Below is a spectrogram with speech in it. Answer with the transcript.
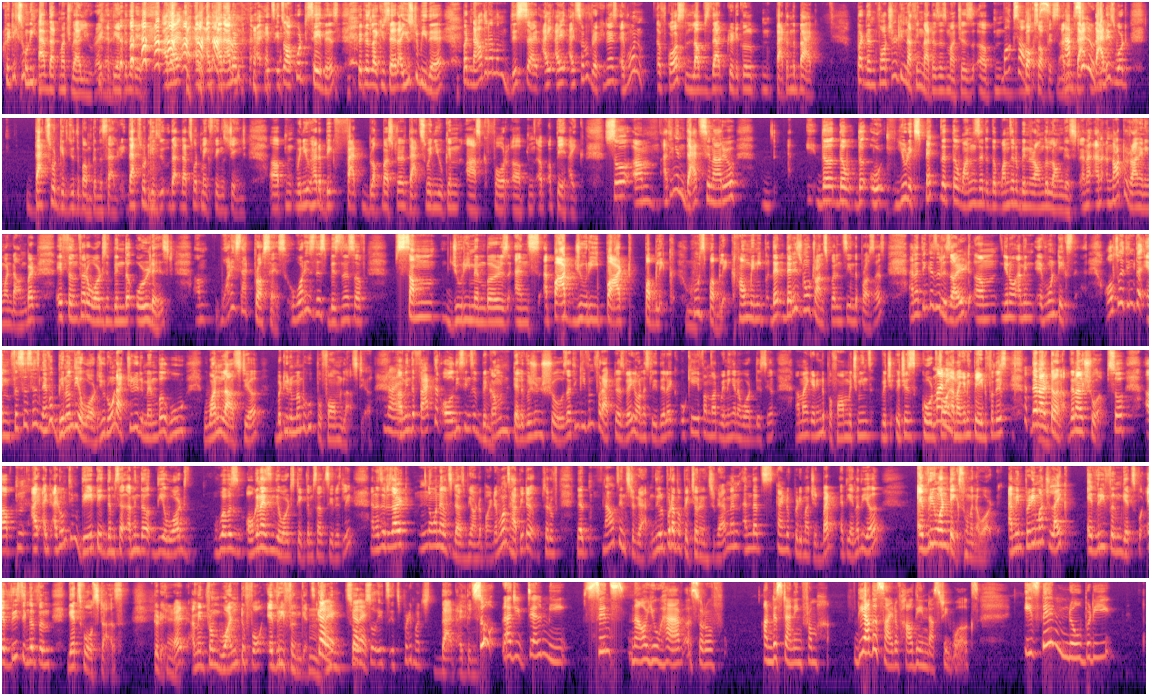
critics only have that much value, right? At the end of the day, and I and, and, and, I'm, it's it's awkward to say this because, like you said, I used to be there, but now that I'm on this side, I I, I sort of recognize everyone, of course, loves that critical pat on the back. But unfortunately, nothing matters as much as uh, box office. Box office. I mean, Absolutely. that, that is what that's what gives you the bump in the salary that's what gives you that, that's what makes things change uh, when you had a big fat blockbuster that's when you can ask for a, a, a pay hike so um, i think in that scenario the the the you'd expect that the ones that the ones that have been around the longest and, and not to run anyone down but if filmfare awards have been the oldest um, what is that process? What is this business of some jury members and a part jury part public? Mm. who's public? How many there, there is no transparency in the process. And i think as a result um, you know i mean everyone takes also i think the emphasis has never been on the awards. You don't actually remember who won last year but you remember who performed last year. Right. i mean the fact that all these things have become television shows i think even for actors very honestly they're like okay if i'm not winning an award this year am i getting to perform? Which means which which is code Money. for am i getting paid for this? Then i'll turn up. Then i'll show up. So uh, I, I don't think they take themselves i mean the the awards whoever's organizing the awards take themselves seriously. And as a result, no one else does beyond a point. Everyone's happy to sort of, now it's Instagram. They'll put up a picture on Instagram and, and that's kind of pretty much it. But at the end of the year, everyone takes home an award. I mean, pretty much like every film gets four, every single film gets four stars today, yeah. right? I mean, from one to four, every film gets. Hmm. Correct. I mean, so, correct. so it's it's pretty much that I think. So Rajeev, tell me, since now you have a sort of understanding from the other side of how the industry works, is there nobody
